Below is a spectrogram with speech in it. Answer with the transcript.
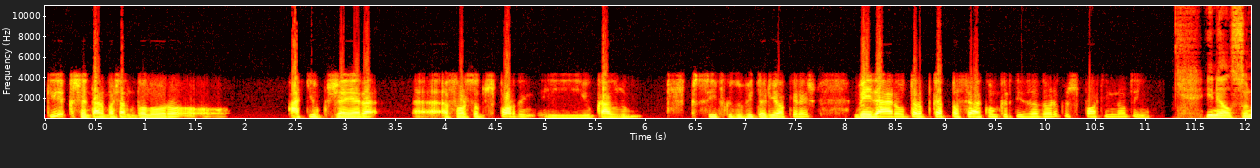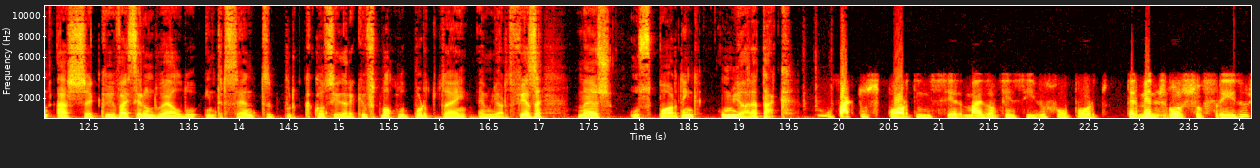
que acrescentaram bastante valor àquilo que já era a força do Sporting. E o caso específico do Vitor Jóqueres veio dar outra capacidade concretizadora que o Sporting não tinha. E Nelson acha que vai ser um duelo interessante porque considera que o Futebol Clube Porto tem a melhor defesa, mas o Sporting o melhor ataque. O facto do Sporting ser mais ofensivo e o Porto ter menos gols sofridos,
